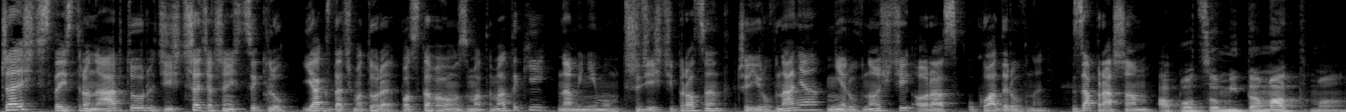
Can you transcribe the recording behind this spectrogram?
Cześć, z tej strony Artur. Dziś trzecia część cyklu Jak zdać maturę podstawową z matematyki na minimum 30%, czyli równania, nierówności oraz układy równań. Zapraszam. A po co mi ta matma?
